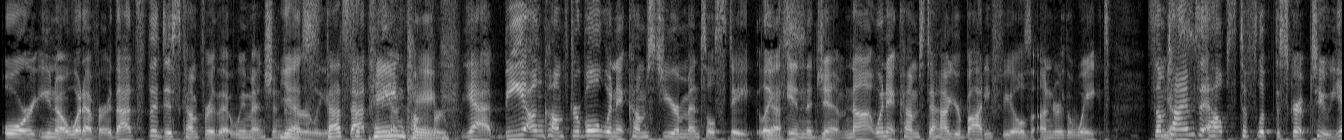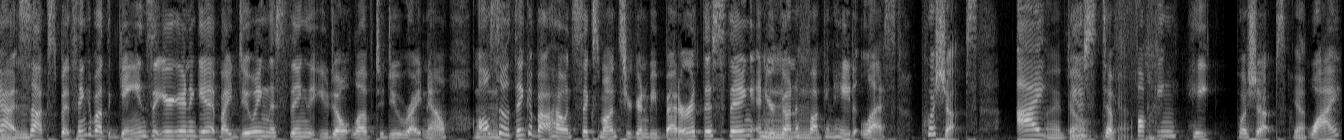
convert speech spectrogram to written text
or, you know, whatever. That's the discomfort that we mentioned Yes, earlier. that's the pain uncomfort- cave. Yeah, be uncomfortable when it comes to your mental state, like Yes. in the gym, not when it comes to how your body feels under the weight. Sometimes Yes. it helps to flip the script too. Yeah, it mm-hmm. sucks, but think about the gains that you're going to get by doing this thing that you don't love to do right now. Also, mm. think about how in six months you're going to be better at this thing and you're going to mm-hmm. fucking hate it less. Push ups. I, I used to yeah. fucking hate push ups. Yeah. Why?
